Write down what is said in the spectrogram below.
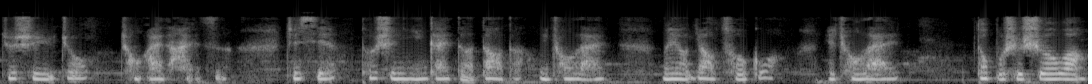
就是宇宙。宠爱的孩子，这些都是你应该得到的，你从来没有要错过，也从来都不是奢望，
